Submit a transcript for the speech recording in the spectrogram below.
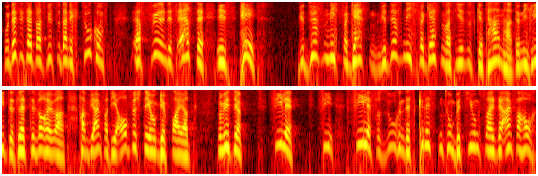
Und das ist etwas, willst du deine Zukunft erfüllen? Das erste ist, hey, wir dürfen nicht vergessen, wir dürfen nicht vergessen, was Jesus getan hat. Und ich liebe das, letzte Woche war, haben wir einfach die Auferstehung gefeiert. Und wisst ihr, viele, viel, viele versuchen das Christentum beziehungsweise einfach auch,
